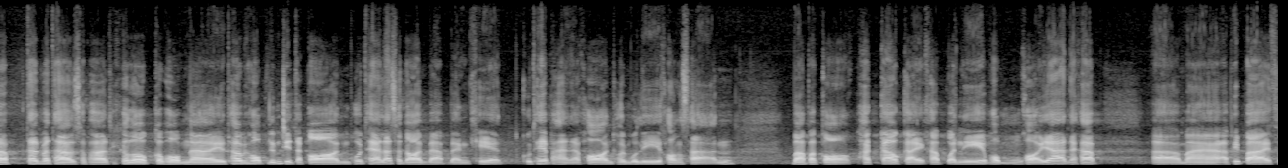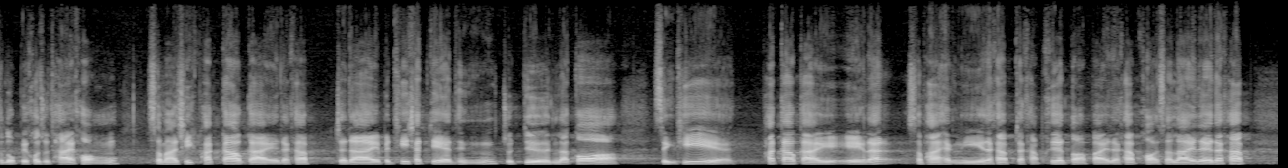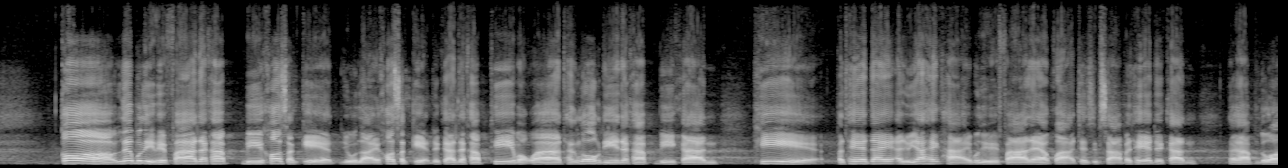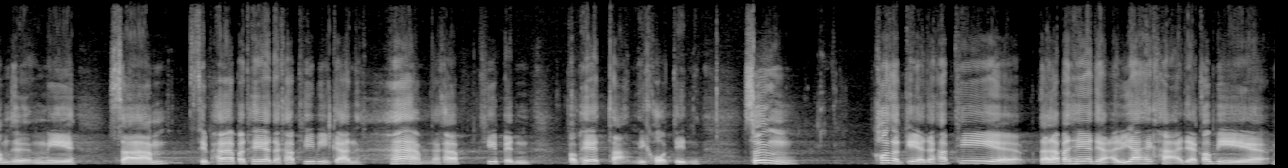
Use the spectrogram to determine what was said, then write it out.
ครับท่านประธานสภาที่เคารพกับผมนายเท่าพิภพลิมจิตกร ผู้แทนราษฎรแบบแบ่งเขตกรุงเทพมหานครธนบุรีคลองสารบางประกอบพักก้าวไกลครับ วันนี้ผมขออนุญาตนะครับามาอภิปรายสรุปเป็นคนสุดท้ายของสมาชิกพักก้าวไกลนะครับ จะได้เป็นที่ชัดเจนถึงจุดยืน และก็สิ่งที่พักก้าวไกลเองและสภาแห่งนี้นะครับ จะขับเคลื่อนต่อไปนะครับ ขอสไลด์เลยนะครับ ก็เรื่องบุหรี่ไฟฟ้านะครับ มีข้อสังเกตอยู่หลายข้อสังเกตด้วยกันนะครับ ที่บอกว่าทั้งโลกนี้นะครับ มีการที่ประเทศได้อนุญาตให้ขายบุหรี่ไฟฟ้าแล้วกว่า 73 ประเทศด้วยกันนะครับ รวมถึงมี 35 ประเทศนะครับ ที่มีการห้ามนะครับที่เป็นประเภทสารนิโคติน ซึ่ง ข้อสังเกตนะครับที่แต่ละประเทศเนี่ยอนุญาตให้ขายเนี่ยก็มี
